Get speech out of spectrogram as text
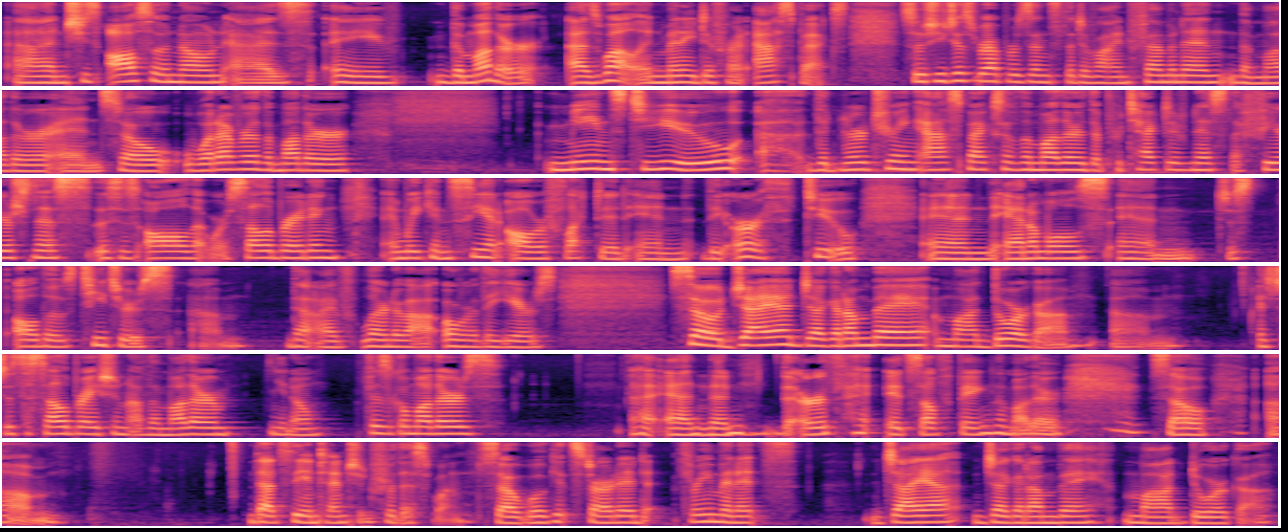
and she's also known as a the mother as well in many different aspects. So she just represents the divine feminine, the mother, and so whatever the mother means to you, uh, the nurturing aspects of the mother, the protectiveness, the fierceness, this is all that we're celebrating. And we can see it all reflected in the earth too, and the animals, and just all those teachers um, that I've learned about over the years. So Jaya Jagadambe Ma Durga. Um, it's just a celebration of the mother, you know, physical mothers, and then the earth itself being the mother. So um, that's the intention for this one. So we'll get started. Three minutes. Jaya Jagadambe Ma Durga.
